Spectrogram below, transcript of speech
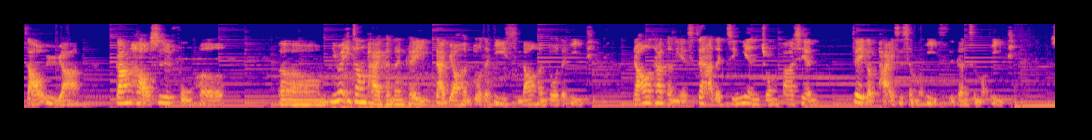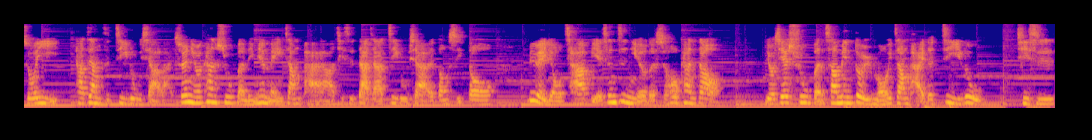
遭遇啊，刚好是符合。嗯，因为一张牌可能可以代表很多的意思，然后很多的议题，然后他可能也是在他的经验中发现这个牌是什么意思跟什么议题，所以他这样子记录下来。所以你会看书本里面每一张牌啊，其实大家记录下来的东西都略有差别，甚至你有的时候看到有些书本上面对于某一张牌的记录，其实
